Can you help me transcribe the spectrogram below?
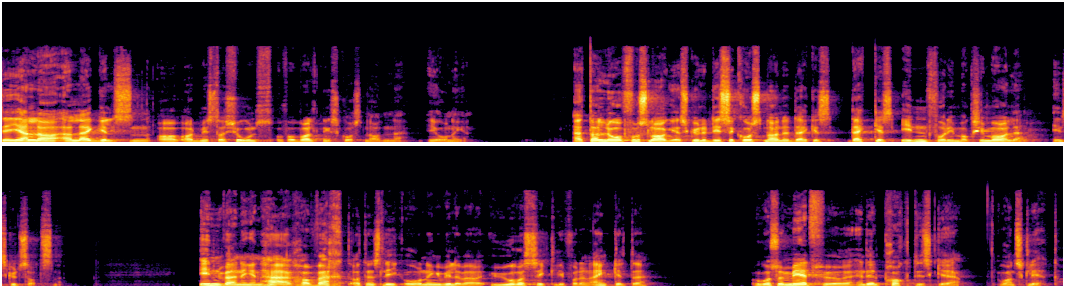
Det gjelder erleggelsen av administrasjons- og forvaltningskostnadene i ordningen. Etter lovforslaget skulle disse kostnadene dekkes, dekkes innenfor de maksimale innskuddssatsene. Innvendingen her har vært at en slik ordning ville være uoversiktlig for den enkelte og også medføre en del praktiske vanskeligheter.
